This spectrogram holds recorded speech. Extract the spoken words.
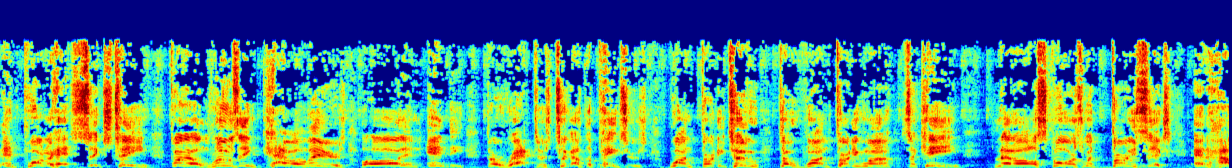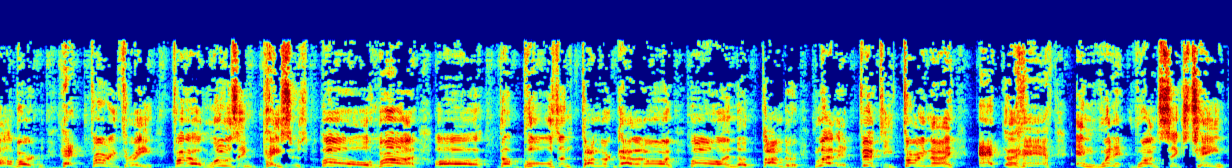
and Porter had 16 for the losing Cavaliers. All in Indy, the Raptors took out the Pacers 132 to 131. Siakam led all scores with 36, and Halliburton had 33 for the losing Pacers. Oh my! Oh, the Bulls and Thunder got it on. Oh, and the Thunder led it 50 39 at the half and win it 116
